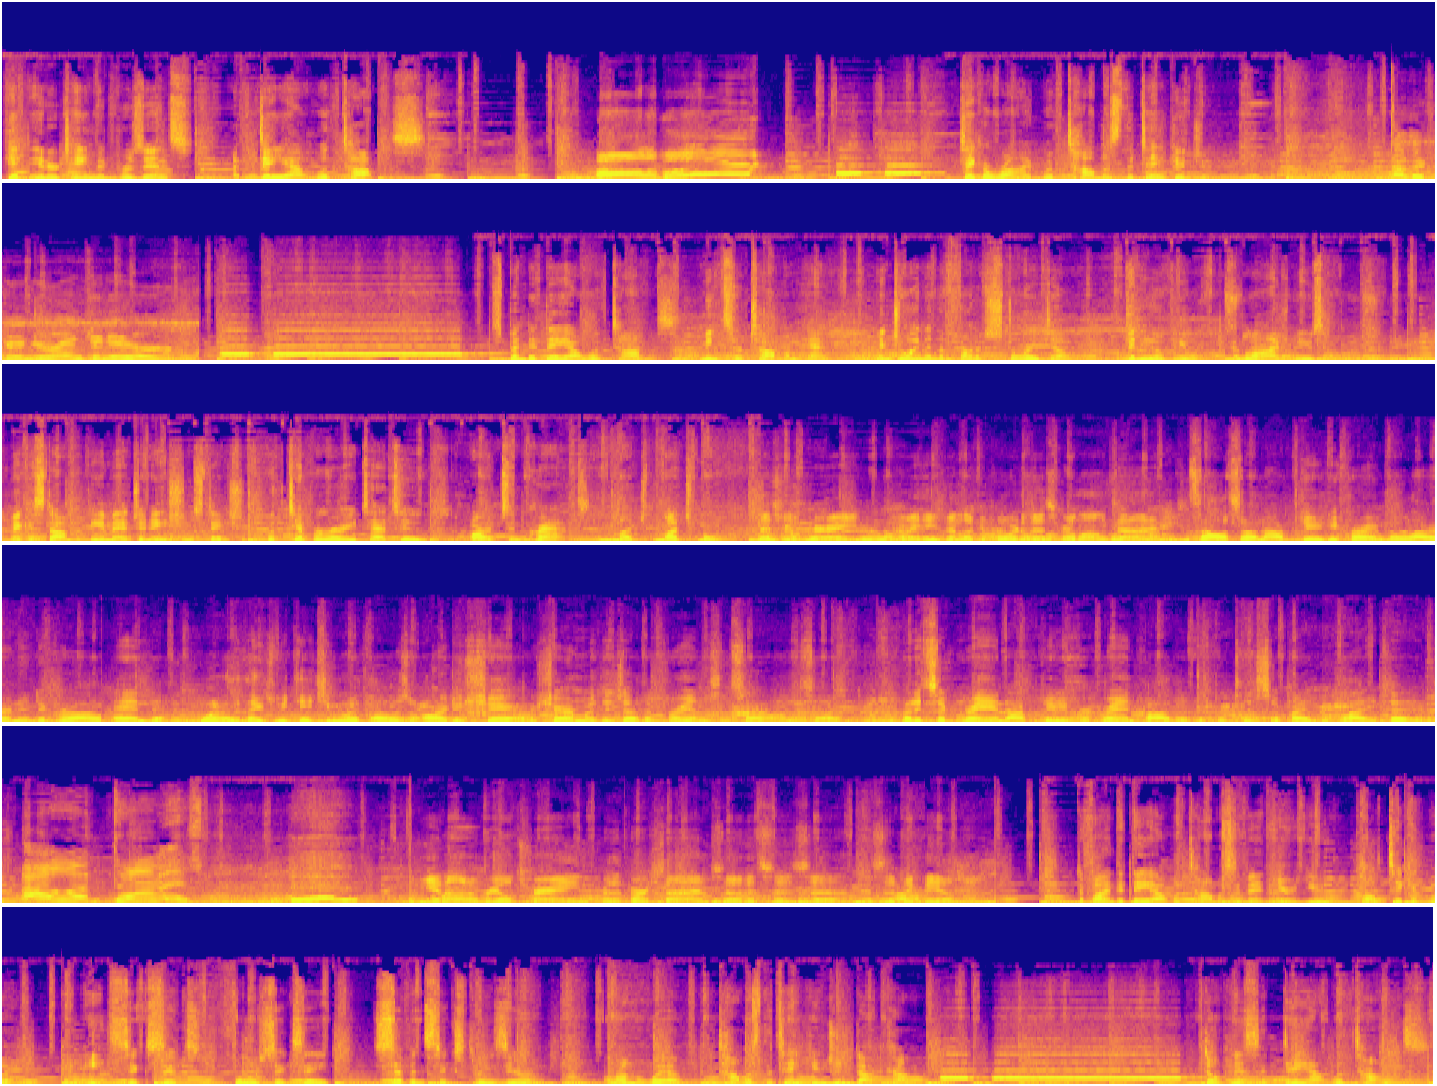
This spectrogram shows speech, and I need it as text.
Hit Entertainment presents A Day Out with Thomas. All aboard! Take a ride with Thomas the Tank Engine. Another junior engineer. Spend a day out with Thomas, meet Sir Topham Hatt, and join in the fun of storytelling, video viewing, and live music. Make a stop at the Imagination Station with temporary tattoos, arts and crafts, and much, much more. This is great. I mean, he's been looking forward to this for a long time. It's also an opportunity for him to learn and to grow. And one of the things we teach him with those are to share, share them with his other friends and so on. So, but it's a grand opportunity for grandfather to participate and play too. Getting on a real train for the first time, so this is uh, this is a big deal. To find a Day Out with Thomas event near you, call TicketWeb at 866 468 7630 or on the web, thomasthetankengine.com. Don't miss a Day Out with Thomas.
